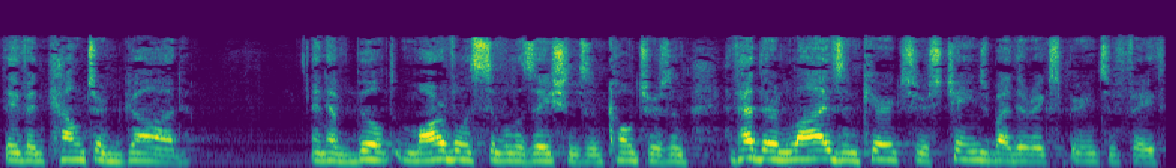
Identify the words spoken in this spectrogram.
they've encountered God and have built marvelous civilizations and cultures and have had their lives and characters changed by their experience of faith,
